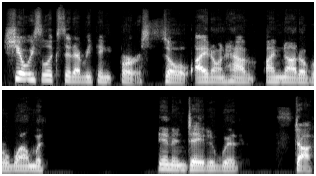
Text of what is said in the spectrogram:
she always looks at everything first. So I don't have I'm not overwhelmed with inundated with stuff.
